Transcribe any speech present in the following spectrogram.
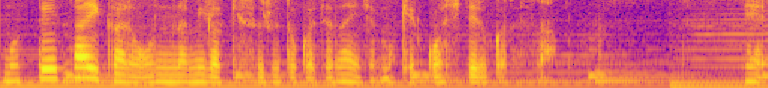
モテたいから女磨きするとかじゃないじゃん。もう結婚してるからさ、ね、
